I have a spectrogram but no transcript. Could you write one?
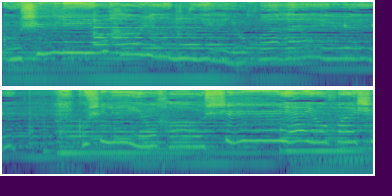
故事里有好人也有坏人，故事里有好事也有坏事。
